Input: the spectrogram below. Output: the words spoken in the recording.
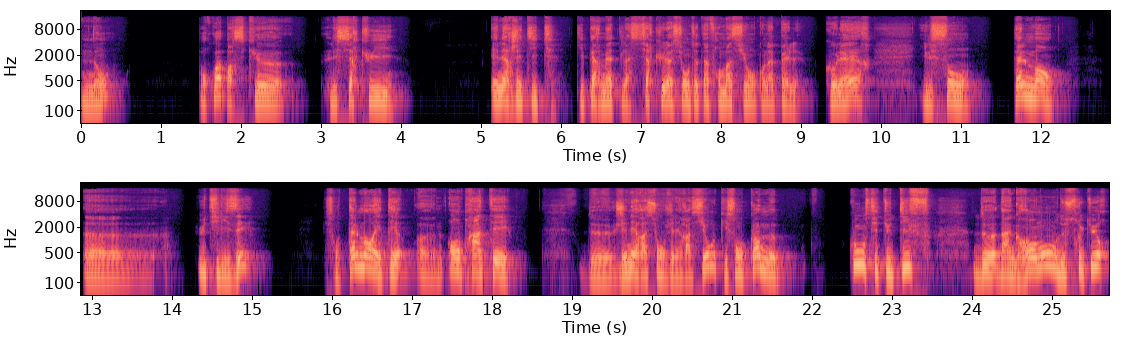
Non. Pourquoi? Parce que les circuits énergétiques qui permettent la circulation de cette information qu'on appelle colère, ils sont tellement euh, utilisés, ils sont tellement été euh, empruntés de génération en génération, qui sont comme constitutifs d'un grand nombre de structures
